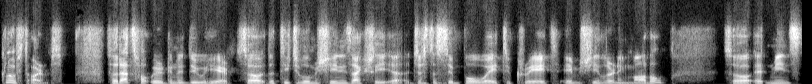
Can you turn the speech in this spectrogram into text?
closed arms. So that's what we're going to do here. So the teachable machine is actually uh, just a simple way to create a machine learning model. So it means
